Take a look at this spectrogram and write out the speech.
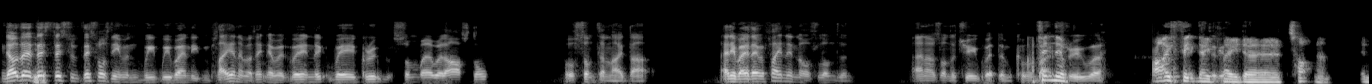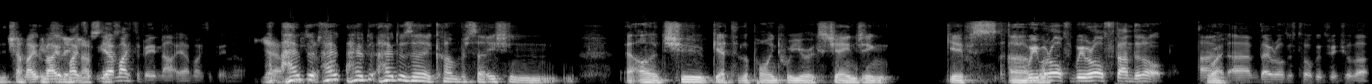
No, they, this this this wasn't even we, we weren't even playing them. I think they were we're in the, we're grouped somewhere with Arsenal or something like that. Anyway, they were playing in North London, and I was on the tube with them coming I back they- through. Uh, I think they Divi. played uh, Tottenham in the might, Champions might, League might, last yeah, it might have been that. Yeah, might have been that. yeah. How do, how how how does a conversation on a tube get to the point where you're exchanging gifts? Um, we were all we were all standing up, and Right. um, they were all just talking to each other.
